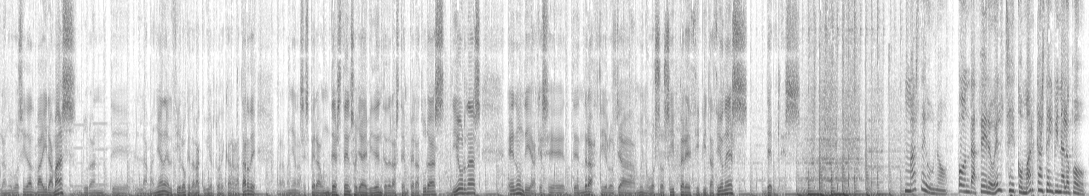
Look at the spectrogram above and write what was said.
la nubosidad va a ir a más durante la mañana. El cielo quedará cubierto de cara a la tarde. Para mañana se espera un descenso ya evidente de las temperaturas diurnas en un día que se tendrá cielos ya muy nubosos y precipitaciones débiles. Más de uno. Onda Cero Elche, Comarcas del Vinalopó.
